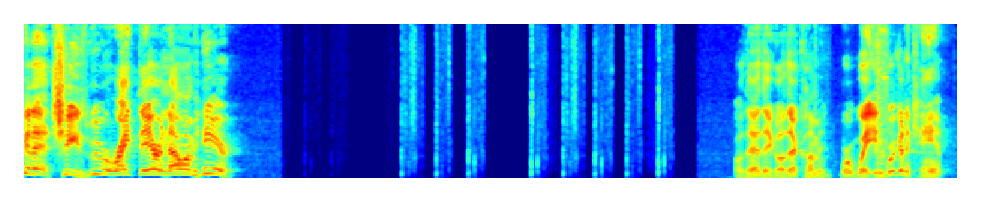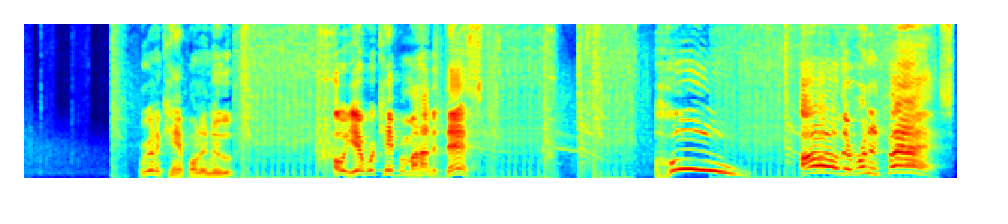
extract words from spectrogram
at that cheese. We were right there and now I'm here. Oh, there they go. They're coming. We're waiting. We're going to camp. We're going to camp on a noob. Oh, yeah, we're camping behind the desk. Ooh! Oh, they're running fast.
